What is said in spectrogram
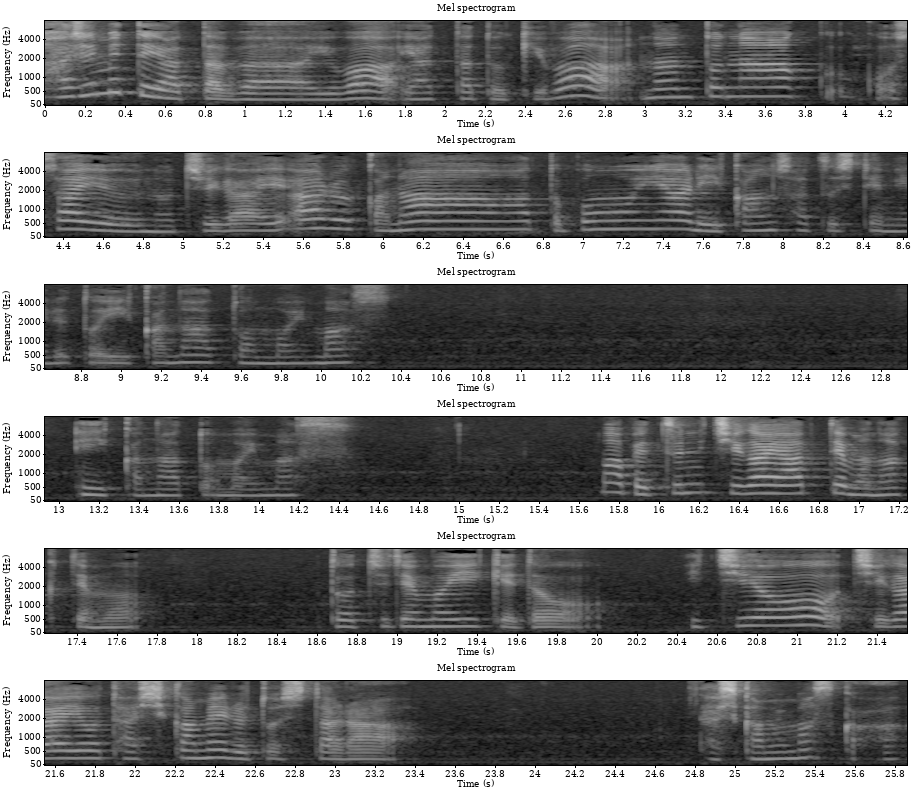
初めてやった場合はやった時はなんとなくこう左右の違いあるかなとぼんやり観察してみるといいかなと思います。いいかなと思います。まあ別に違いあってもなくてもどっちでもいいけど一応違いを確かめるとしたら確かめますか？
